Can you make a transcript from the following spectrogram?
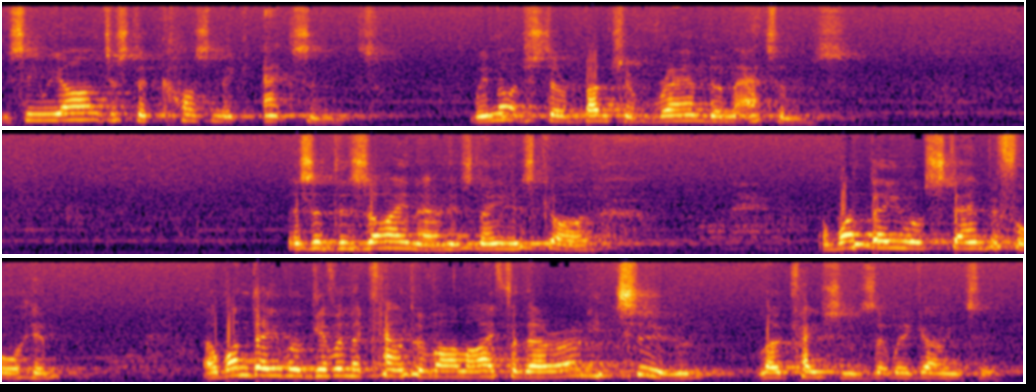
You see, we aren't just a cosmic accident, we're not just a bunch of random atoms. There's a designer, and his name is God. And one day we'll stand before him. And one day we'll give an account of our life, and there are only two locations that we're going to.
